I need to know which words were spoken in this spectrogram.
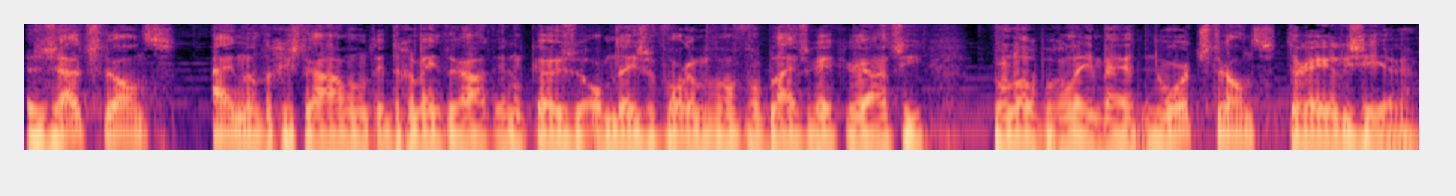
Zuidstrand... eindigde gisteravond in de gemeenteraad in een keuze... om deze vorm van verblijfsrecreatie voorlopig alleen bij het Noordstrand te realiseren.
